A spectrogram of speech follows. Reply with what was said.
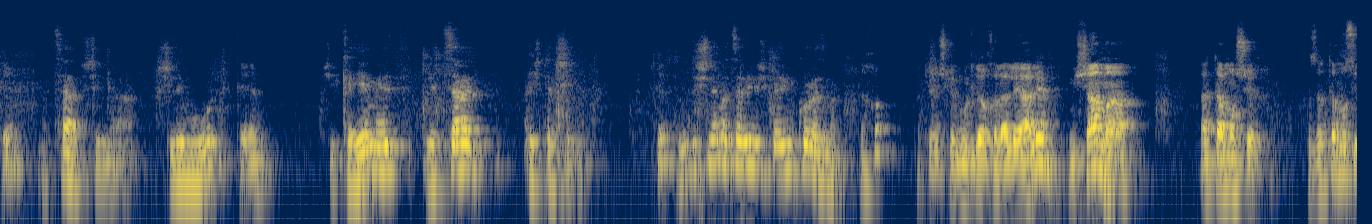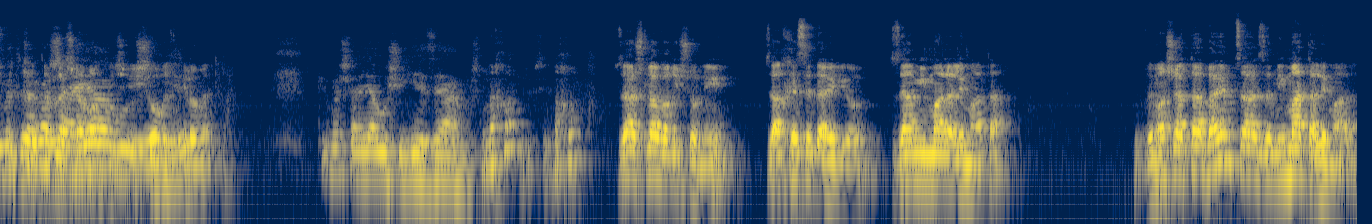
כן, מצב של השלמות, כן, שהיא קיימת לצד ההשתלשלות. כן. זאת אומרת, זה שני מצבים שקיימים כל הזמן. נכון. כי השלמות לא יכולה להיעלם. משם אתה מושך. אז אתה מוסיף את זה כאילו לטבלה שהיה שאמרתי, שהיא אורך. קילומטר. כי מה שהיה הוא שיהיה זה המשמעות. נכון, כאילו, נכון. זה השלב הראשוני, זה החסד העליון, זה הממעלה למטה, ומה שאתה באמצע זה ממטה למעלה.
